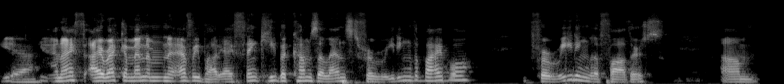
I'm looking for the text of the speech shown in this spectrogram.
Yeah, and I I recommend him to everybody. I think he becomes a lens for reading the Bible, for reading the fathers, um,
